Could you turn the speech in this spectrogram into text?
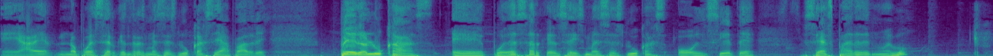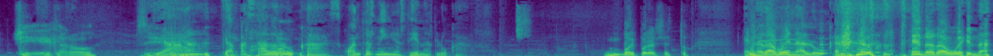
Eh, a ver, no puede ser que en tres meses Lucas sea padre. Pero Lucas, eh, ¿puede ser que en seis meses Lucas o en siete seas padre de nuevo? Sí, claro. Ya, ¿qué ha pasado claro. Lucas? ¿Cuántos niños tienes Lucas? Voy por el sexto. Enhorabuena, Lucas. Enhorabuena.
